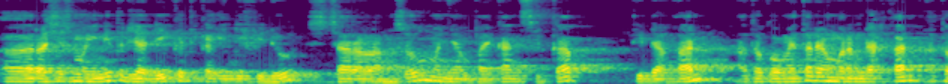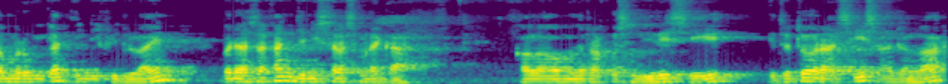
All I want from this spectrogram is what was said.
eh, rasisme ini terjadi ketika individu secara langsung menyampaikan sikap, tindakan, atau komentar yang merendahkan atau merugikan individu lain berdasarkan jenis ras mereka. Kalau menurut aku sendiri sih, itu tuh rasis adalah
